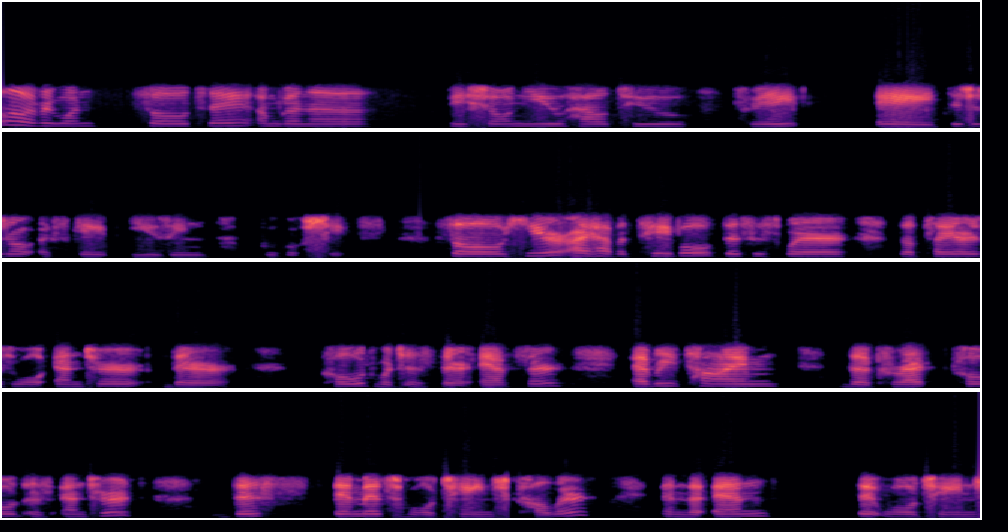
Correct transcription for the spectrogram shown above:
Hello everyone. So today I'm going to be showing you how to create a digital escape using Google Sheets. So here I have a table. This is where the players will enter their code, which is their answer. Every time the correct code is entered, this image will change color. In the end, it will change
